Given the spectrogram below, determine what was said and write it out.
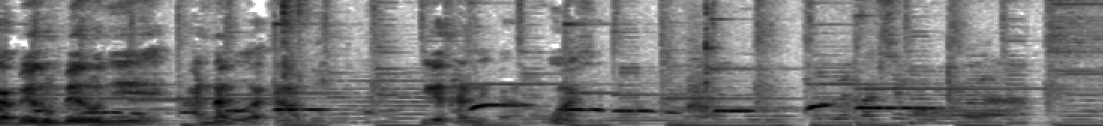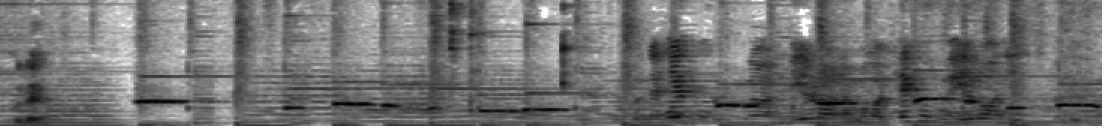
그러니까 메론 메론이 안단것 같아 나도. 이게 다니까 코코넛이. 원래 같이 먹는 거야. 그래? 근데 태국은 멜론 안 먹어. 태국 멜론이 그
